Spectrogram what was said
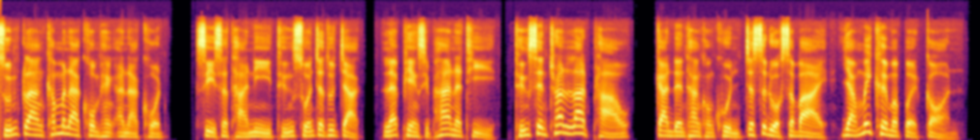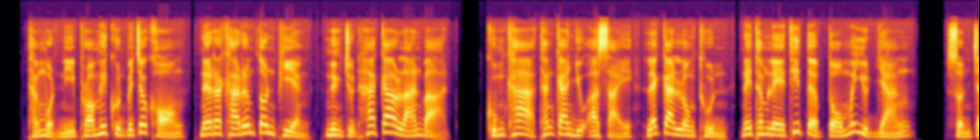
ศูนย์กลางคมนาคมแห่งอนาคต 4 สถานีถึงสวนจตุจักร และเพียง 15 นาที ถึงเซ็นทรัลลาดพร้าว การเดินทางของคุณจะสะดวกสบาย อย่างไม่เคยมาเปิดก่อน ทั้งหมดนี้พร้อมให้คุณเป็นเจ้าของ ในราคาเริ่มต้นเพียง 1.59 ล้านบาท คุ้มค่าทั้งการอยู่อาศัย และการลงทุนในทำเลที่เติบโตไม่หยุดยัง้ง สนใจ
